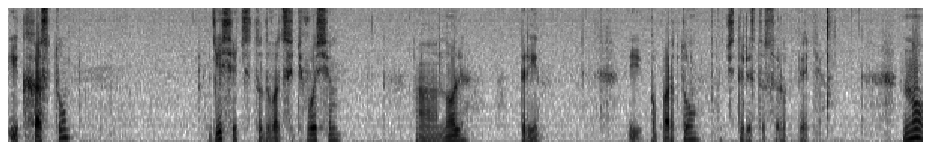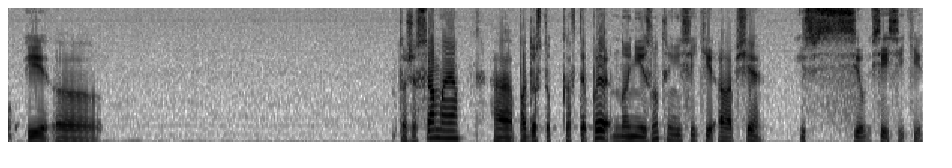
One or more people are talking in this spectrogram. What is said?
И к хосту 10 128 0 3 и по порту 445 ну и э, то же самое э, по доступ к FTP, но не из внутренней сети, а вообще из всей, сети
